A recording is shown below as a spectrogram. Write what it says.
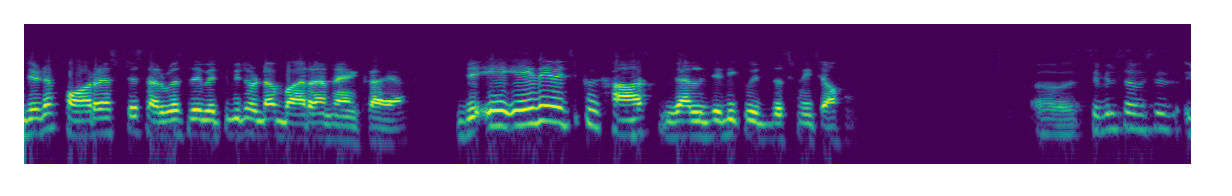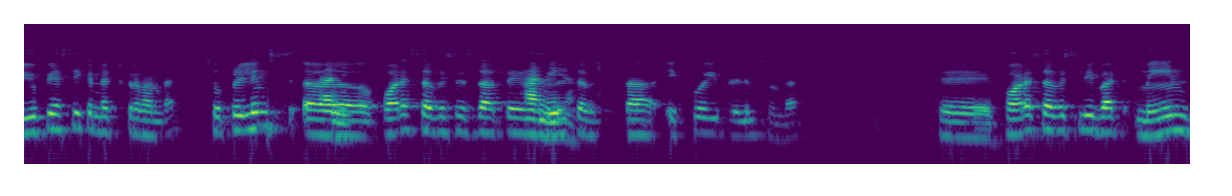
ਜਿਹੜਾ ਫੋਰੈਸਟ ਸਰਵਿਸ ਦੇ ਵਿੱਚ ਵੀ ਤੁਹਾਡਾ 12 ਰੈਂਕ ਆਇਆ ਜੇ ਇਹ ਇਹਦੇ ਵਿੱਚ ਕੋਈ ਖਾਸ ਗੱਲ ਜਿਹੜੀ ਕੋਈ ਦੱਸਣੀ ਚਾਹੋ ਸਿਵਲ ਸਰਵਿਸਿਜ਼ ਯੂਪੀਐਸਸੀ ਕੰਡਕਟ ਕਰਵਾਉਂਦਾ। So prelims. ਫੋਰੈਸਟ ਸਰਵਿਸਿਜ਼ ਦਾ ਤੇ ਸਿਵਲ। ਸਰਵਿਸਿਜ਼ ਦਾ ਇੱਕੋ ਹੀ ਪ੍ਰੀਲਿਮਸ ਹੁੰਦਾ। ਤੇ ਫੋਰੈਸਟ ਸਰਵਿਸ ਲਈ ਬਟ ਮੇਨਸ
